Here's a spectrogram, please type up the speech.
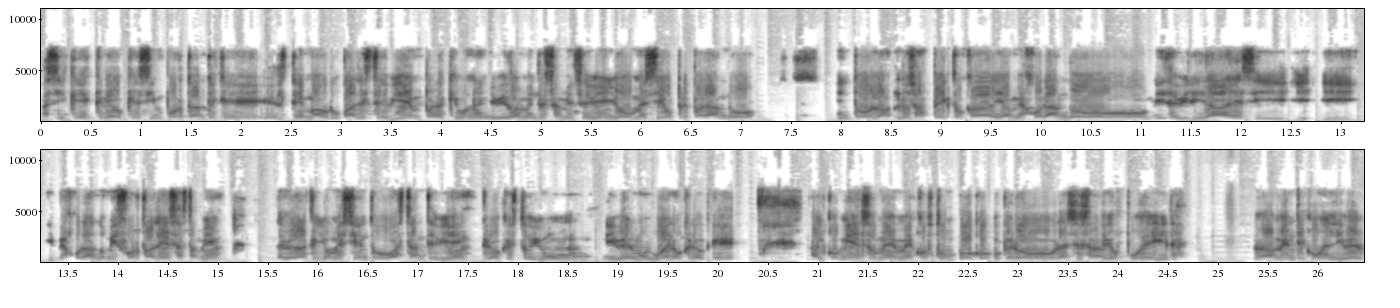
Así que creo que es importante que el tema grupal esté bien para que uno individualmente también esté bien. Yo me sigo preparando en todos los aspectos, cada día mejorando mis debilidades y, mejorando mis fortalezas también. La verdad que yo me siento bastante bien, creo que estoy un nivel muy bueno, creo que al comienzo me, costó un poco, pero gracias a Dios pude ir nuevamente con el nivel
